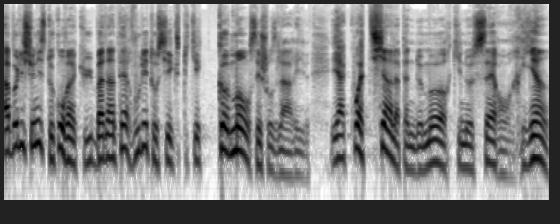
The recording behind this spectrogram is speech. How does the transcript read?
Abolitionniste convaincu, Badinter voulait aussi expliquer comment ces choses-là arrivent et à quoi tient la peine de mort qui ne sert en rien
